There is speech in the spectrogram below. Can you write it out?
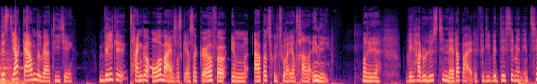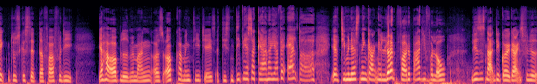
Hvis jeg gerne vil være DJ, hvilke tanker og overvejelser skal jeg så gøre for en arbejdskultur, jeg træder ind i? Maria? Vil- Har du lyst til natarbejde? Fordi det er simpelthen en ting, du skal sætte dig for, fordi jeg har oplevet med mange også upcoming DJ's, at de er sådan, det vil jeg så gerne, og jeg vil alt, og ja, de vil næsten ikke engang have løn for det, bare de får lov. Lige så snart de går i gang, så finder af,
